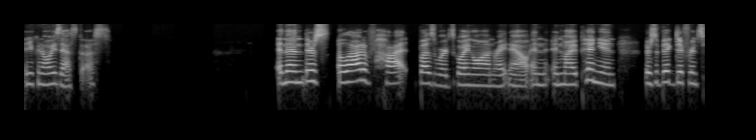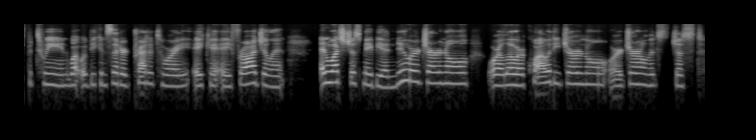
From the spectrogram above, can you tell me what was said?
And you can always ask us. And then there's a lot of hot buzzwords going on right now. And in my opinion, there's a big difference between what would be considered predatory, AKA fraudulent, and what's just maybe a newer journal or a lower quality journal or a journal that's just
